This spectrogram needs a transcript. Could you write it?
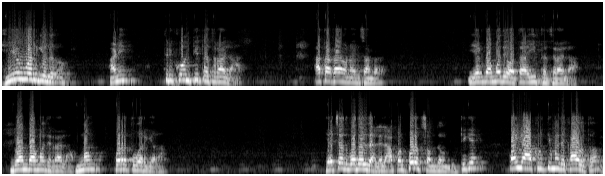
हे वर गेलं आणि त्रिकोण तिथंच राहिला. आता काय होणार सांगा? एकदा मध्ये होता इथंच राहिला. दोनदा मध्ये राहिला. मग परत वर गेला. ह्याच्यात बदल झालेला. आपण परत समजावून घेऊ. ठीक आहे? पहिल्या आकृतीमध्ये काय होतं?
